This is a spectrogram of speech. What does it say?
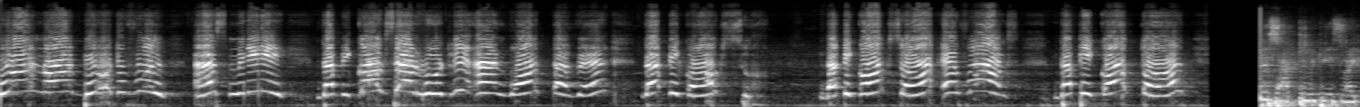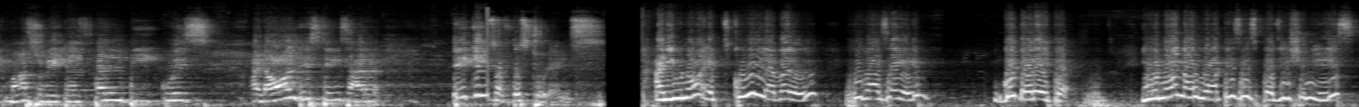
You are not beautiful as me. The peacock said rudely and walked away. The peacock the peacock saw a fox. The peacock thought, these activities like master raters, LB, quiz, and all these things are taken of the students. And you know, at school level, he was a good orator. You know now what is his position is?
